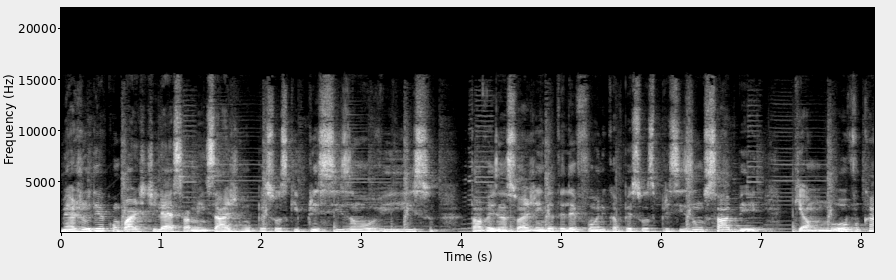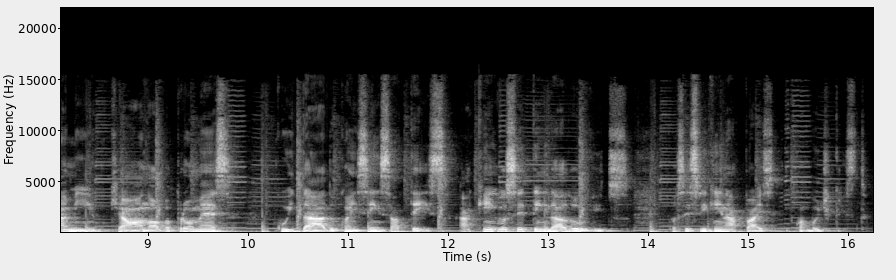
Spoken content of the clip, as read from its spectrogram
Me ajude a compartilhar essa mensagem com pessoas que precisam ouvir isso. Talvez na sua agenda telefônica, pessoas precisam saber que há um novo caminho, que há uma nova promessa. Cuidado com a insensatez. A quem você tem dado ouvidos? Vocês fiquem na paz com o amor de Cristo.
